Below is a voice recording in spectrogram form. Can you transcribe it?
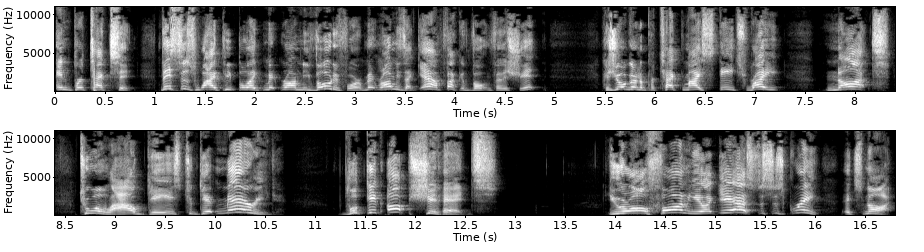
and protects it. This is why people like Mitt Romney voted for it. Mitt Romney's like, yeah, I'm fucking voting for this shit. Because you're going to protect my state's right not to allow gays to get married. Look it up, shitheads. You're all fawning. you're like, yes, this is great. It's not.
